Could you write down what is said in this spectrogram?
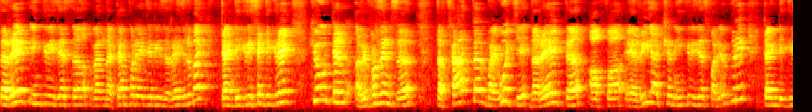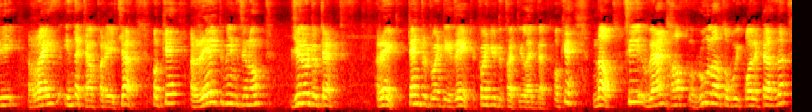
the rate increases uh, when the temperature is raised by 10 degrees centigrade. Q10 represents uh, the factor by which the rate of a reaction increases for every 10 degree rise in the temperature okay? Rate means you know 0 to 10 rate 10 to 20 rate 20 to 30 like that okay? Now see Van Hoff rule also we call it as the,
